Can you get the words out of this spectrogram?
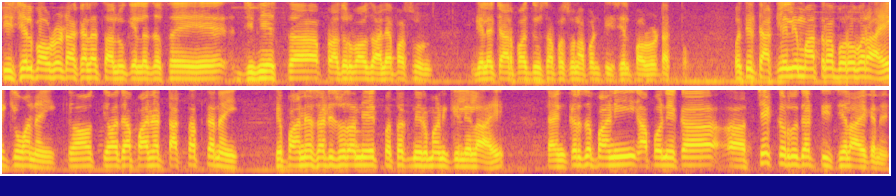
टी सी एल पावडर टाकायला चालू केलं. जसं हे जी बी एसचा प्रादुर्भाव झाल्यापासून गेल्या चार पाच दिवसापासून आपण टी सी एल पावडर टाकतो. पण ती टाकलेली मात्रा बरोबर आहे किंवा नाही किंवा किंवा त्या पाण्यात टाकतात का नाही हे पाहण्यासाठी सुद्धा मी एक पथक निर्माण केलेलं आहे. टँकरचं पाणी आपण एका चेक करतो त्यात टी सी एल आहे का नाही.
